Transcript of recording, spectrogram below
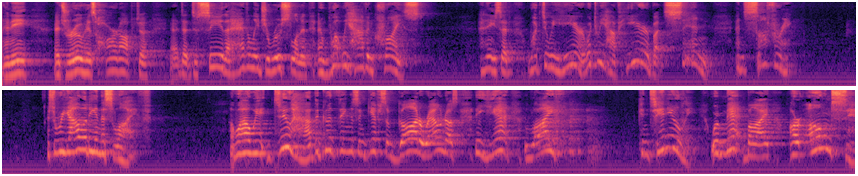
And he it drew his heart up to, uh, to, to see the heavenly Jerusalem and, and what we have in Christ. And he said, What do we hear? What do we have here but sin and suffering? There's a reality in this life. While we do have the good things and gifts of God around us, that yet life continually we're met by our own sin.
